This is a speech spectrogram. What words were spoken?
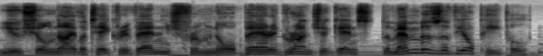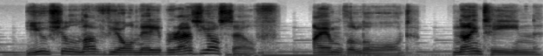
You shall neither take revenge from nor bear a grudge against the members of your people. You shall love your neighbor as yourself. I am the Lord. 19.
